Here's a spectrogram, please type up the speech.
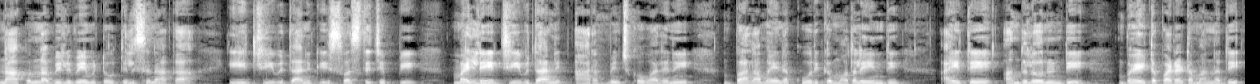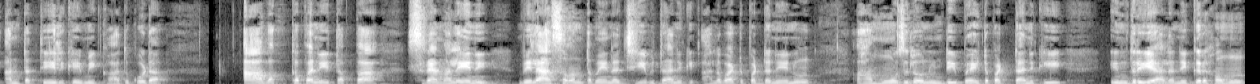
నాకున్న విలువేమిటో తెలిసినాక ఈ జీవితానికి స్వస్తి చెప్పి మళ్ళీ జీవితాన్ని ఆరంభించుకోవాలని బలమైన కోరిక మొదలైంది. అయితే అందులో నుండి బయటపడటం అన్నది అంత తేలికేమీ కాదు కూడా. ఆ ఒక్క పని తప్ప శ్రమ లేని విలాసవంతమైన జీవితానికి అలవాటు పడ్డ నేను ఆ మోజులో నుండి బయటపడటానికి ఇంద్రియాల నిగ్రహము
